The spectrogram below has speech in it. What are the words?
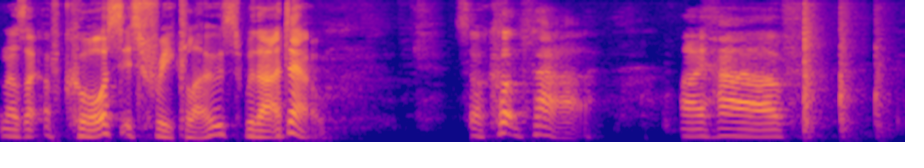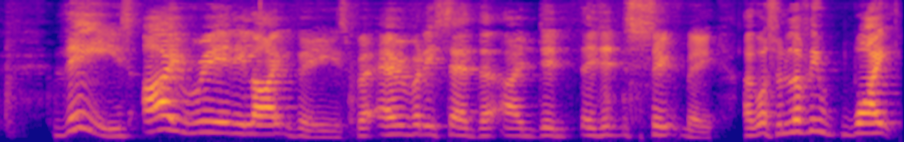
And I was like, of course, it's free clothes, without a doubt. So I've got that. I have these. I really like these, but everybody said that I did they didn't suit me. I got some lovely white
